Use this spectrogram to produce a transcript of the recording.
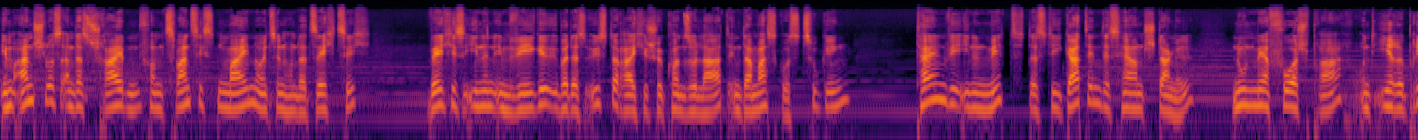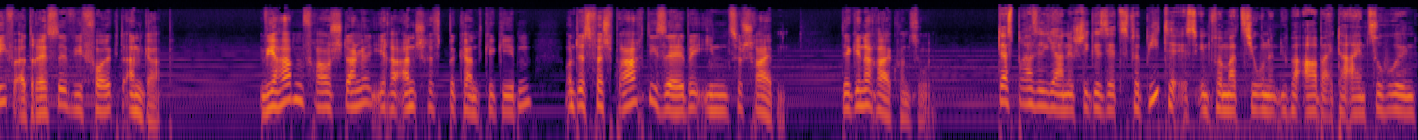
Im Anschluss an das Schreiben vom 20. Mai 1960, welches Ihnen im Wege über das österreichische Konsulat in Damaskus zuging, teilen wir Ihnen mit, dass die Gattin des Herrn Stangl nunmehr vorsprach und ihre Briefadresse wie folgt angab. Wir haben Frau Stangl ihre Anschrift bekannt gegeben und es versprach dieselbe Ihnen zu schreiben. Der Generalkonsul. Das brasilianische Gesetz verbiete es, Informationen über Arbeiter einzuholen,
